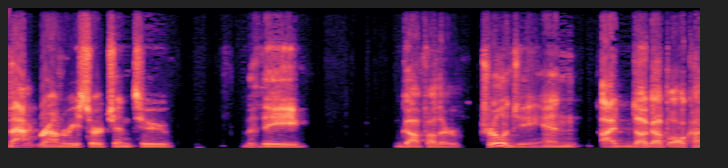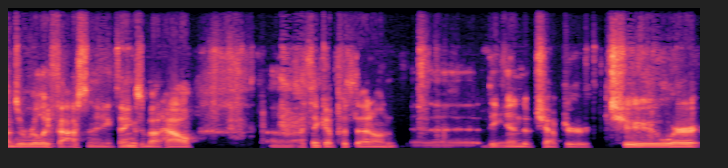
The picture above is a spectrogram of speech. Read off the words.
background research into the Godfather trilogy and I dug up all kinds of really fascinating things about how uh, I think I put that on uh, the end of chapter two, where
